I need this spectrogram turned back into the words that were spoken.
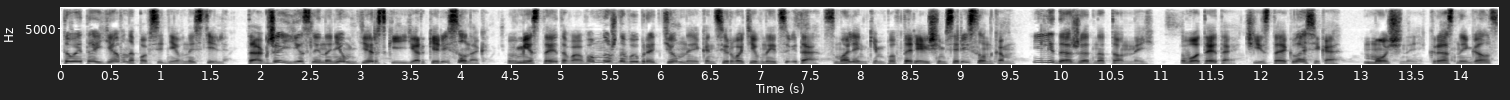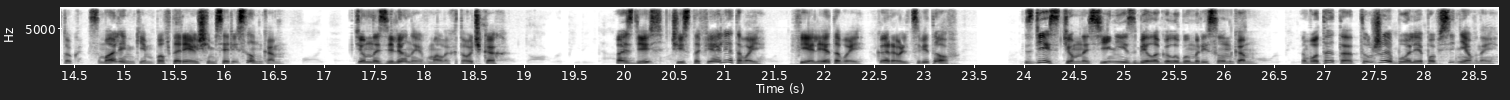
то это явно повседневный стиль. Также, если на нем дерзкий яркий рисунок. Вместо этого вам нужно выбрать темные консервативные цвета с маленьким повторяющимся рисунком, или даже однотонный. Вот это чистая классика. Мощный красный галстук с маленьким повторяющимся рисунком. Темно-зеленый в малых точках. А здесь чисто фиолетовый. Фиолетовый – король цветов. Здесь темно-синий с бело-голубым рисунком. Вот этот уже более повседневный.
